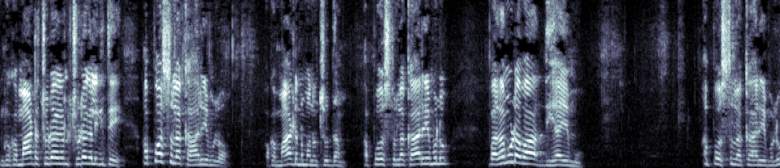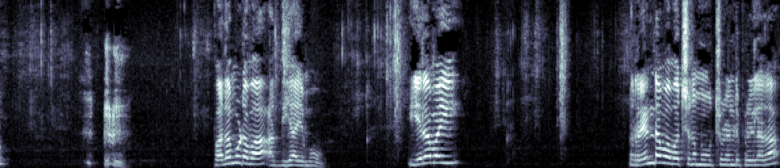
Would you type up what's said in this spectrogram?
ఇంకొక మాట చూడ చూడగలిగితే అపోస్తుల కార్యములో ఒక మాటను మనం చూద్దాం. అపోస్తుల కార్యములు పదమూడవ అధ్యాయము. అపోస్తుల కార్యములు పదమూడవ అధ్యాయము. ఇరవై రెండవ వచనము చూడండి ప్రియులరా.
